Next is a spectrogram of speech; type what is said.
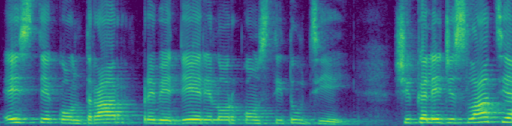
este contrar prevederilor Constituției și că legislația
